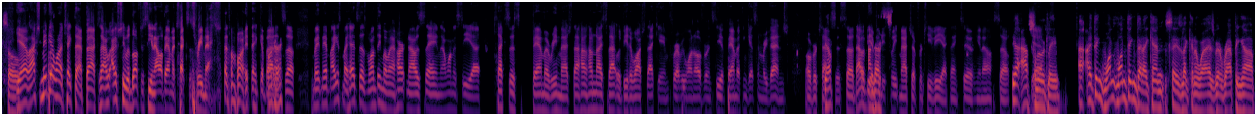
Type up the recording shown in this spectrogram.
So yeah, well, actually, maybe I want to take that back because I actually would love to see an Alabama Texas rematch. the more I think about okay. it, so I guess my head says one thing, but my heart now is saying I want to see a Texas Bama rematch. That how, how nice that would be to watch that game for everyone over and see if Bama can get some revenge over Texas. Yep. So that would be and a pretty sweet matchup for TV, I think, too. You know, so yeah, absolutely. Yeah. I think one one thing that I can say is like you know as we're wrapping up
